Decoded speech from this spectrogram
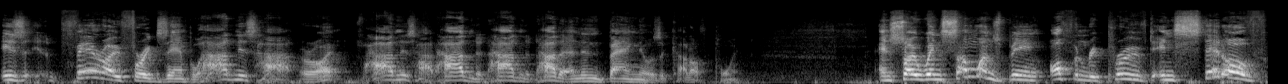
is Pharaoh, for example, hardened his heart, all right? Hardened his heart, hardened it, hardened it, hardened it, and then bang, there was a cut-off point. And so when someone's being often reproved, instead of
